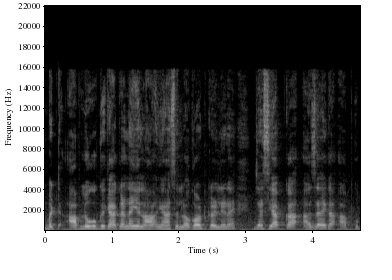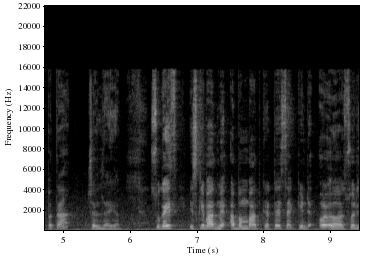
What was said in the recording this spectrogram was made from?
बट आप लोगों को क्या करना है, ये यहाँ से लॉगआउट कर लेना है। जैसे आपका आ जाएगा, आपको पता चल जाएगा। सो so गाइज़ इसके बाद में अब हम बात करते हैं सेकंड और सॉरी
